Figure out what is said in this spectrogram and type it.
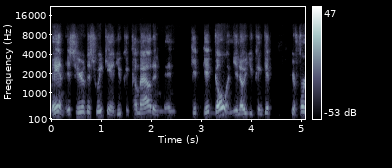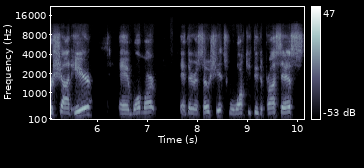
man, it's here this weekend. You can come out and, and get get going. You know, you can get your first shot here, and Walmart and their associates will walk you through the process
